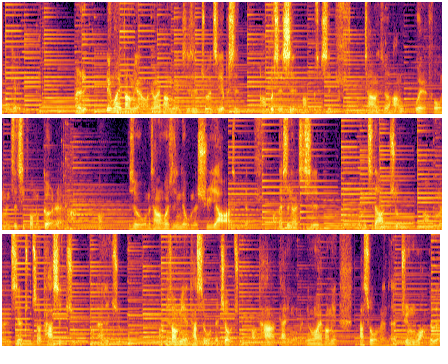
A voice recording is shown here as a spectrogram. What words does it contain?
OK，而另外一方面啊，另外一方面，其实主的旨意不是啊，不只是啊，不只是我们常常说好像为了佛我们自己，佛我们个人啦，啊，就是我们常常会是因着我们的需要啊什么的，但是呢，其实知道主啊，我们信的主之后，他是主啊，他是主啊。一方面他是我们的救主，啊，他带领我们；另外一方面，他是我们的君王，对不对？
